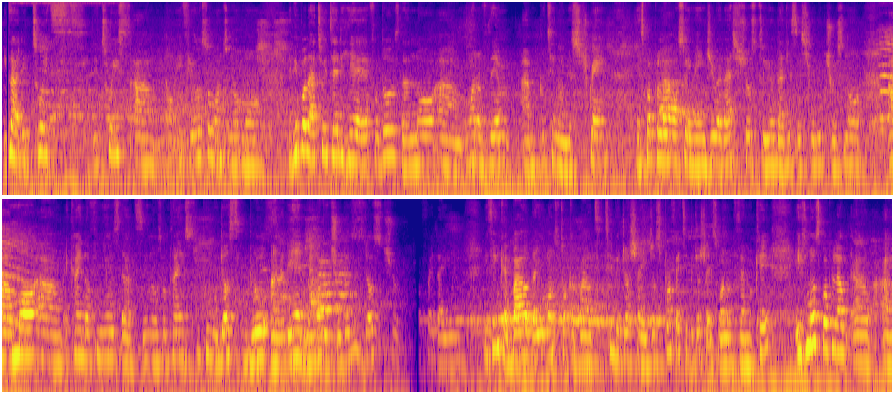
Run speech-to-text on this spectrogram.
These are the tweets. The tweets, um, if you also want to know more, the people that tweeted here, for those that know, um, one of them I'm putting on the screen. It's popular also in Nigeria. That shows to you that this is really true. It's not uh, more um, a kind of news that you know sometimes people will just blow and at the end might not be true. This is just true that you you think about that you want to talk about TB Joshua is just prophet TB Joshua is one of them okay? He's most popular uh, uh,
